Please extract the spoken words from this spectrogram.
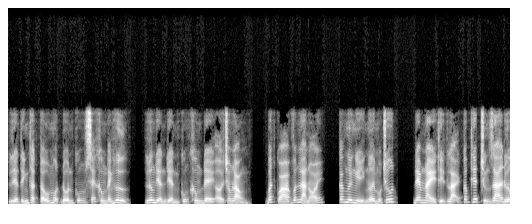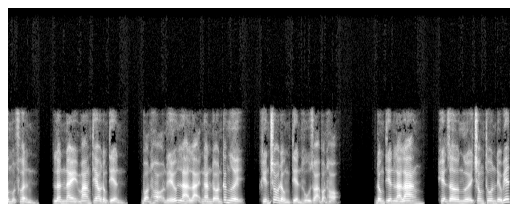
liền tính thật tấu một đốn cũng sẽ không đánh hư, Lương Điền Điền cũng không để ở trong lòng, bất quá vẫn là nói, các ngươi nghỉ ngơi một chút, đêm này thịt lại cấp thiết trứng ra đưa một phần, lần này mang theo đồng tiền, bọn họ nếu là lại ngăn đón các ngươi, khiến cho đồng tiền hù dọa bọn họ. Đồng tiền là lang, hiện giờ người trong thôn đều biết,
